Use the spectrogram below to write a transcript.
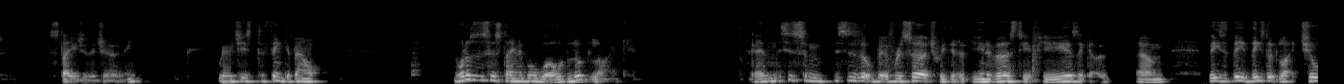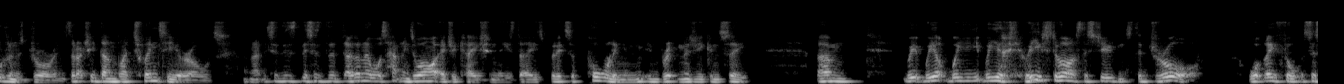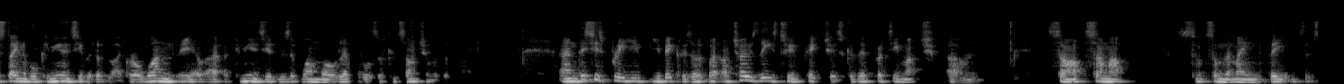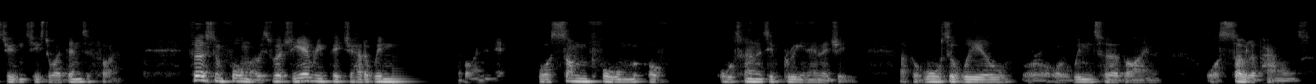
stage of the journey, which is to think about what does a sustainable world look like? Okay, and this is some this is a little bit of research we did at the university a few years ago. Um, these, these, these look like children's drawings. They're actually done by 20 year olds. Right? This is, this is the, I don't know what's happening to art education these days, but it's appalling in, in Britain, as you can see. Um, we, we, we, we, we used to ask the students to draw what they thought a sustainable community would look like, or a one, you know, a, community that was at one world levels of consumption would look like. And this is pretty ubiquitous. I, I chose these two pictures because they're pretty much um, sum, sum up some, some of the main themes that students used to identify. First and foremost, virtually every picture had a wind turbine in it, or some form of alternative green energy, like a water wheel or, or a wind turbine or solar panels.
